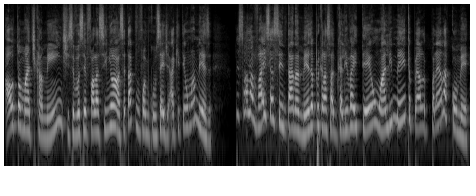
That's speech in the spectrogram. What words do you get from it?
automaticamente, se você fala assim, ó, você tá com fome e com sede, aqui tem uma mesa. A pessoa ela vai se assentar na mesa porque ela sabe que ali vai ter um alimento para ela, pra ela comer.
